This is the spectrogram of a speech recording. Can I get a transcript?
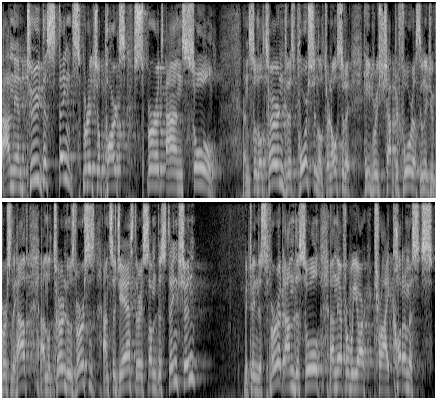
and then two distinct spiritual parts, spirit and soul. And so they'll turn to this portion, they'll turn also to Hebrews chapter 4, that's the only two verses they have, and they'll turn to those verses and suggest there is some distinction between the spirit and the soul, and therefore we are trichotomists.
